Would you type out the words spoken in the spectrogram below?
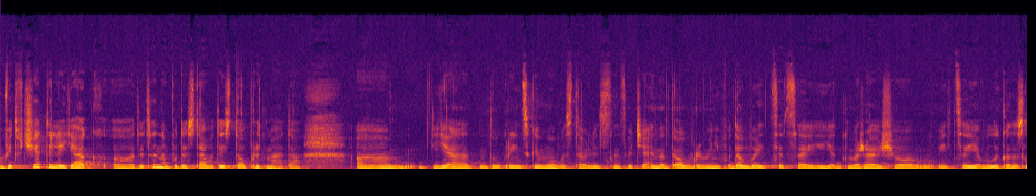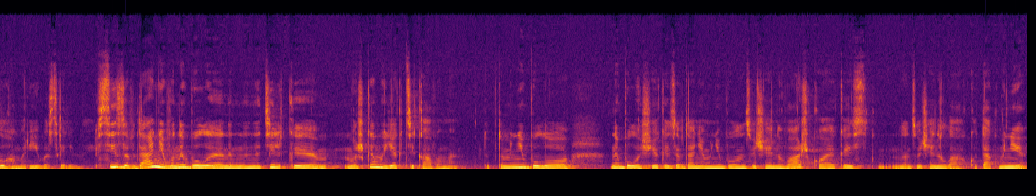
від вчителя, як дитина буде ставитись до предмета. Я до української мови ставлюсь надзвичайно добре, мені подобається це, і я вважаю, що це є велика заслуга Марії Васильівни. Всі завдання вони були не, не тільки важкими, як цікавими. Тобто мені було не було, що якесь завдання мені було надзвичайно важко, а якесь надзвичайно легко. Так, мені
